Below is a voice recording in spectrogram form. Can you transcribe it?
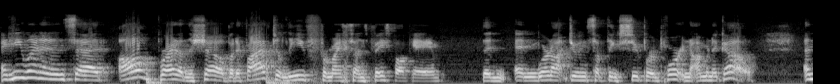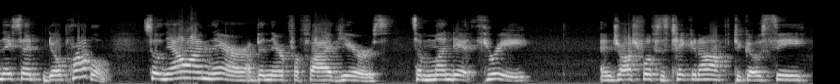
And he went in and said, I'll write on the show, but if I have to leave for my son's baseball game, then and we're not doing something super important, I'm going to go. And they said, no problem. So now I'm there. I've been there for five years. It's a Monday at three, and Josh Wolf has taken off to go see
